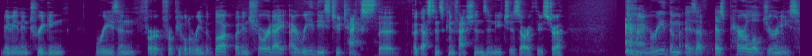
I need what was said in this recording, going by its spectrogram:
maybe an intriguing reason for, for people to read the book. But in short, I, I read these two texts, the Augustine's Confessions and Nietzsche's Zarathustra. I read them as a as parallel journeys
